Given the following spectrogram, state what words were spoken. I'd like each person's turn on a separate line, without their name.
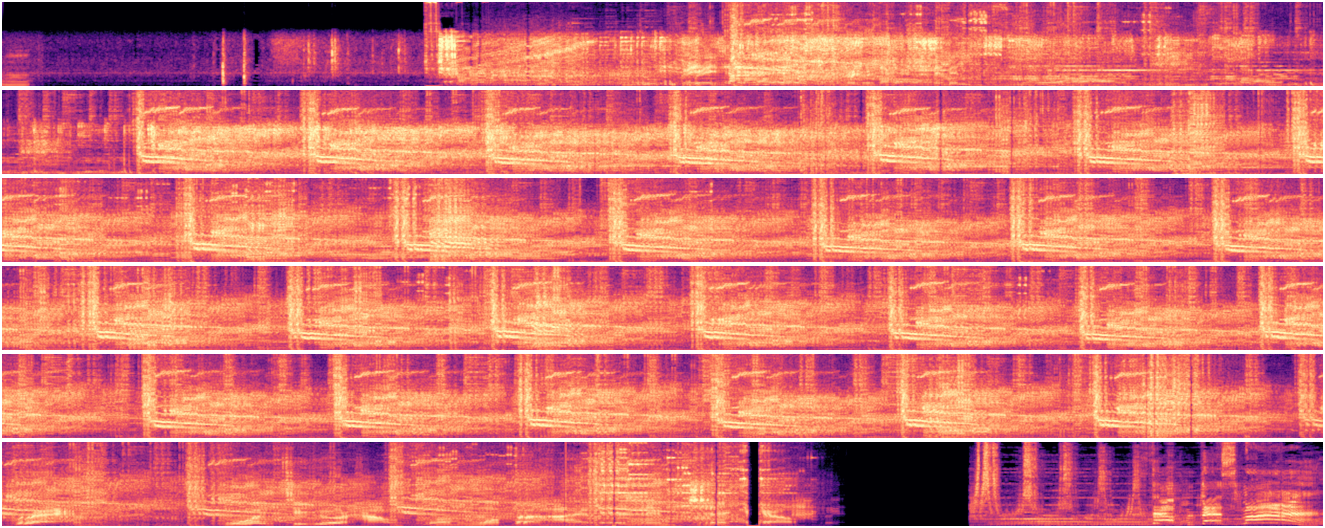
Uh,
Crash, go into your house on Wumpa Island and check out the
Stop it! That's mine!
